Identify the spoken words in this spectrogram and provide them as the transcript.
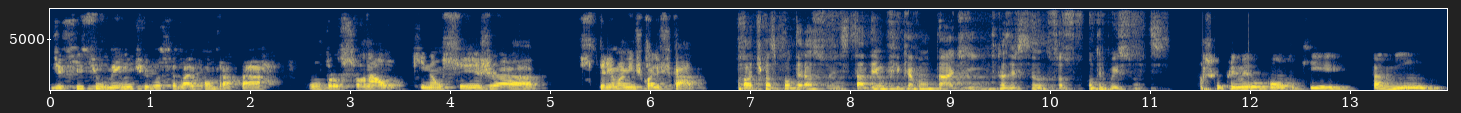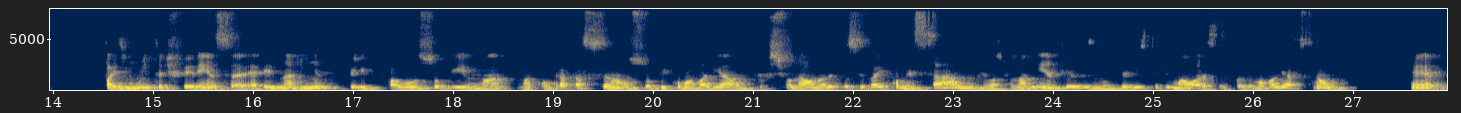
Dificilmente você vai contratar um profissional que não seja extremamente qualificado. Ótimas ponderações. Tadeu, fique à vontade em trazer suas contribuições. Acho que o primeiro ponto que, para mim, faz muita diferença é, é, na linha do que o Felipe falou sobre uma, uma contratação, sobre como avaliar um profissional na hora que você vai começar um relacionamento e às vezes uma entrevista de uma hora sem fazer uma avaliação, é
